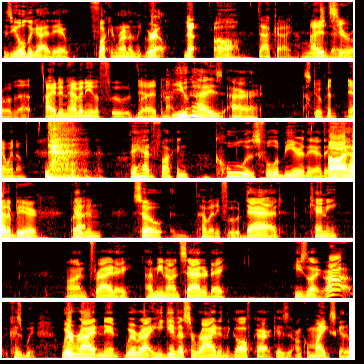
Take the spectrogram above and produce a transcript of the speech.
is the older guy there, fucking running the grill. Yeah, Oh, that guy. I had zero of that. I didn't have any of the food. Yeah, I but- had none. You guys are. Stupid? Yeah, we know. They had fucking coolers full of beer there. Oh, I had a beer, but Yeah. I didn't So have any food. dad Kenny on Friday. I mean on Saturday. He's like, ah, because we, we're riding in. We're right. He gave us a ride in the golf cart because Uncle Mike's got a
